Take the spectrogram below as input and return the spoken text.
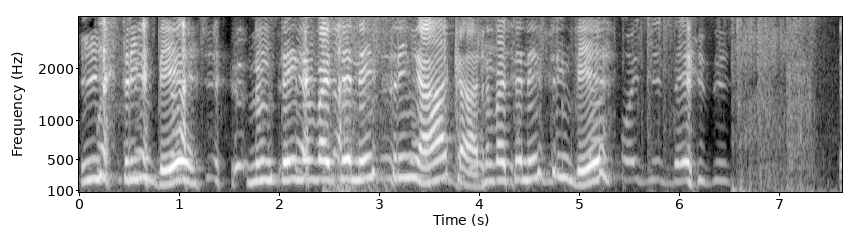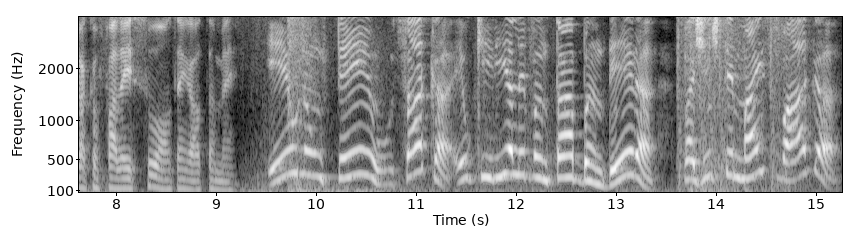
e stream B. Não, tem, não vai ter nem stream A, cara. Não vai ter nem stream B. Foi de base. Pior que eu falei isso ontem, Gal, também. Eu não tenho, saca? Eu queria levantar a bandeira pra gente ter mais vaga.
